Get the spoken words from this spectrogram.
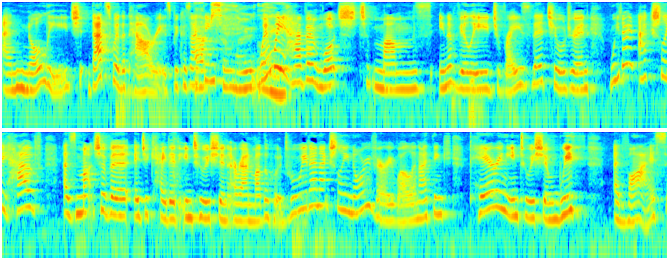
and knowledge, that's where the power is. Because I think when we haven't watched mums in a village raise their children, we don't actually have as much of an educated intuition around motherhood. Well, we don't actually know very well. And I think pairing intuition with advice,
